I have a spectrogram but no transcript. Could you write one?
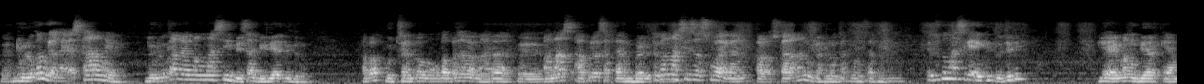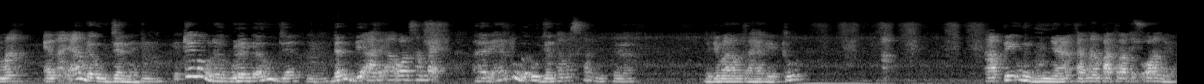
Ya. Dulu kan nggak kayak sekarang ya. Dulu kan memang masih bisa dilihat gitu. Apa hujan oh, Oktober sampai Maret, Iya. panas April September itu kan masih sesuai kan. Kalau sekarang kan udah loncat-loncat. Hmm. Itu tuh masih kayak gitu. Jadi ya emang biar kemah enaknya nggak hujan ya Hmm. itu emang udah bulan nggak hujan Hmm. dan di hari awal sampai hari akhir tuh nggak hujan sama sekali Iya. jadi malam terakhir itu api unggunya karena 400 orang ya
